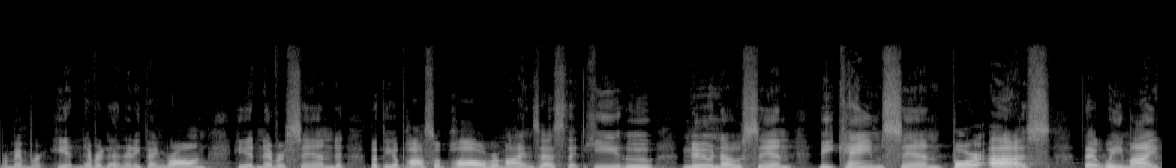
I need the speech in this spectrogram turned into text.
Remember, he had never done anything wrong. He had never sinned. But the Apostle Paul reminds us that he who knew no sin became sin for us that we might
